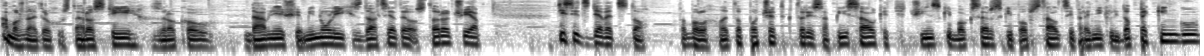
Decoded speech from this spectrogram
a možno aj trochu starosti z rokov dávnejšie minulých z 20. storočia. 1900 to bol letopočet, ktorý sa písal, keď čínsky boxerskí povstalci prenikli do Pekingu.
